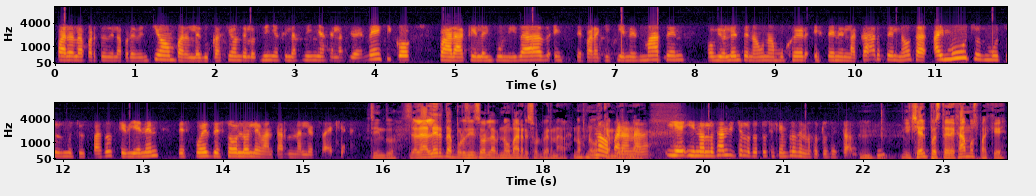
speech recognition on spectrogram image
para la parte de la prevención, para la educación de los niños y las niñas en la Ciudad de México, para que la impunidad, este, para que quienes maten o violenten a una mujer estén en la cárcel, ¿no? O sea, hay muchos, muchos, muchos pasos que vienen después de solo levantar una alerta de género. Sin duda. la alerta por sí sola no va a resolver nada, ¿no? No, no para nada. Y, y, nos los han dicho los otros ejemplos en los otros estados. Michelle, pues te dejamos para que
